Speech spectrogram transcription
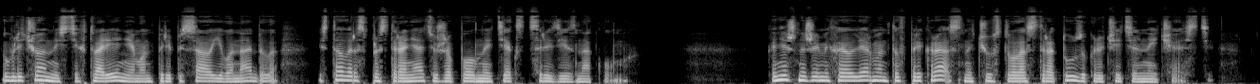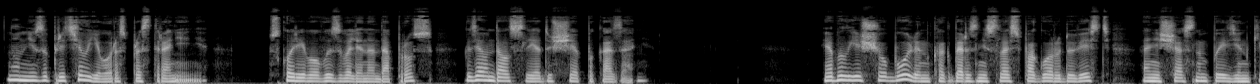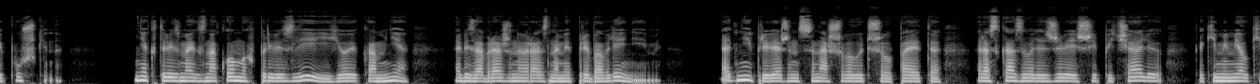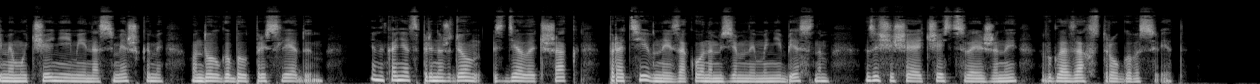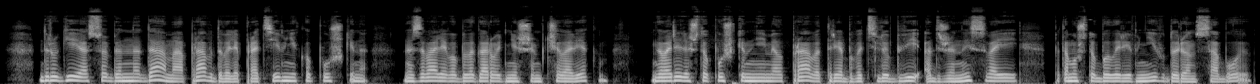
Увлеченный стихотворением, он переписал его набело и стал распространять уже полный текст среди знакомых. Конечно же, Михаил Лермонтов прекрасно чувствовал остроту заключительной части, но он не запретил его распространение. Вскоре его вызвали на допрос — где он дал следующее показание. Я был еще болен, когда разнеслась по городу весть о несчастном поединке Пушкина. Некоторые из моих знакомых привезли ее и ко мне, обезображенную разными прибавлениями. Одни приверженцы нашего лучшего поэта рассказывали с живейшей печалью, какими мелкими мучениями и насмешками он долго был преследуем — и, наконец, принужден сделать шаг, противный законам земным и небесным, защищая честь своей жены в глазах строгого света. Другие, особенно дамы, оправдывали противника Пушкина, называли его благороднейшим человеком, говорили, что Пушкин не имел права требовать любви от жены своей, потому что был ревнив, дурен собою.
